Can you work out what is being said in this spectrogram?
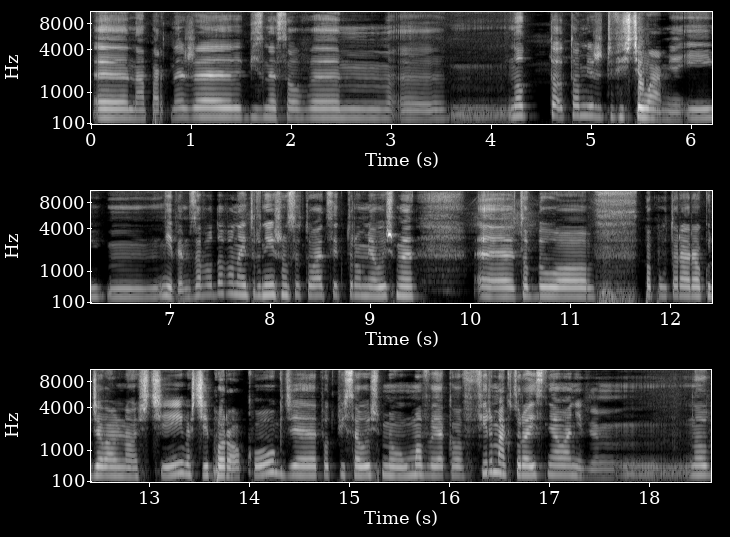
e, na partnerze biznesowym, e, no to, to mnie rzeczywiście łamie. I mm, nie wiem, zawodowo najtrudniejszą sytuację, którą miałyśmy, to było po półtora roku działalności, właściwie po roku, gdzie podpisałyśmy umowę jako firma, która istniała, nie wiem, no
